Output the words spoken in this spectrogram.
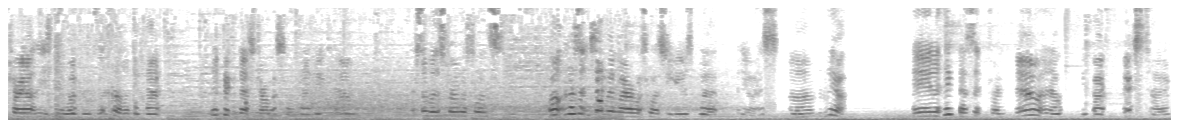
try out these new weapons. Look at that. They picked that one, I think. Um, are some of the strongest ones. Well, it doesn't exactly matter which ones you use, but anyways, um, yeah. And I think that's it for now, and I'll be back next time.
